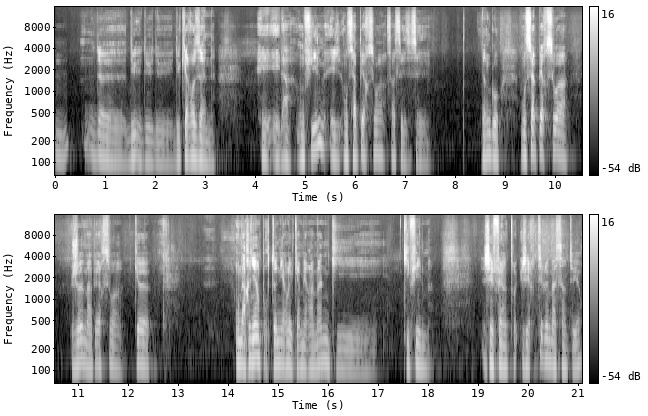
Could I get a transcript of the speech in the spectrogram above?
Mhm. de- du, du- du- du kérosène. Et, et là, on filme et on s'aperçoit, ça c'est c'est dingo, on s'aperçoit, je m'aperçois que on n'a rien pour tenir le caméraman qui, qui filme. J'ai fait un truc, j'ai retiré ma ceinture,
